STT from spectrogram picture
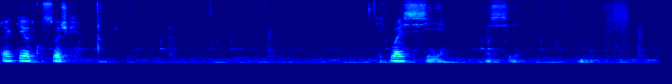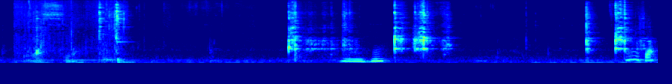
Такие вот кусочки. Васи. Васи. Васи. Угу. Ну все.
